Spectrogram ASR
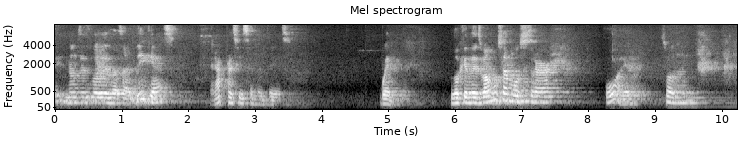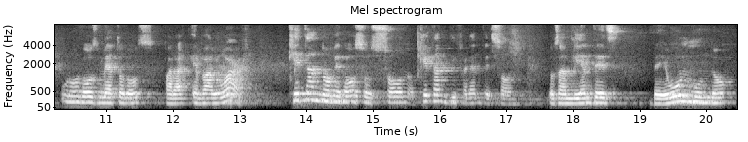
Entonces lo de las ardillas era precisamente eso. Bueno, lo que les vamos a mostrar hoy son uno o dos métodos para evaluar qué tan novedosos son o qué tan diferentes son los ambientes de un mundo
